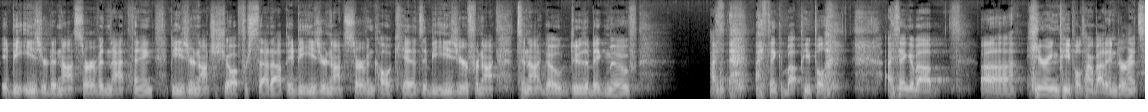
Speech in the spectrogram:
It'd be easier to not serve in that thing. It'd be easier not to show up for setup. It'd be easier not to serve and call kids. It'd be easier for not to not go do the big move. I, I think about people, I think about uh, hearing people talk about endurance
